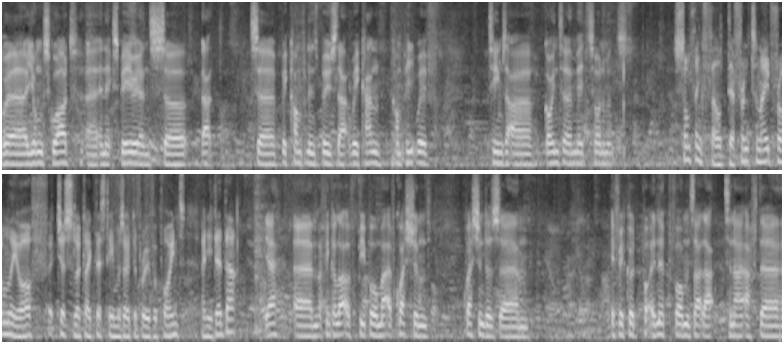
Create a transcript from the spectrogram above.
we're a young squad, uh, inexperienced, so that's a big confidence boost that we can compete with teams that are going to mid tournaments. Something felt different tonight from the off. It just looked like this team was out to prove a point, and you did that. Yeah, um, I think a lot of people might have questioned questioned us um, if we could put in a performance like that tonight after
